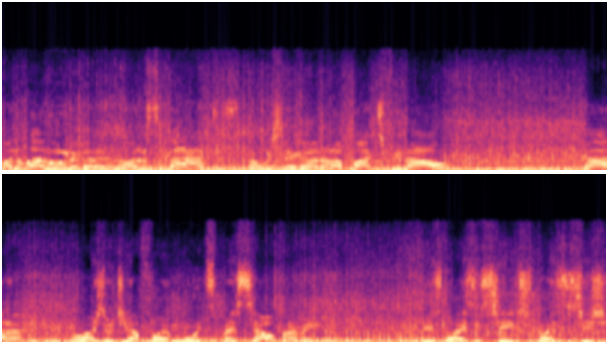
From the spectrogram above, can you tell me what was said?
Olha o barulho, galera. Olha os karts. Estamos chegando na parte final. Cara, hoje o dia foi muito especial para mim. Fiz dois stints, dois stints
